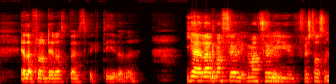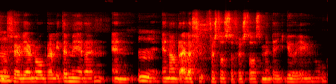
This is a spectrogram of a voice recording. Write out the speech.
eller från deras perspektiv eller Ja, eller man följer, man följer Mm. ju förstås att Mm. man följer några lite mer än, än, mm. än andra. Eller för, förstås och förstås, men det gör jag ju nog.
